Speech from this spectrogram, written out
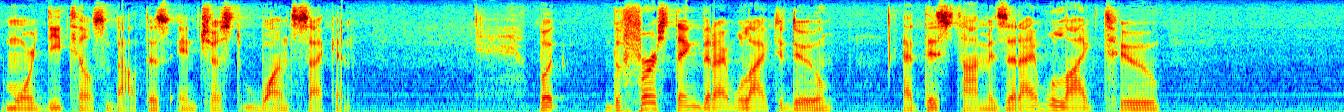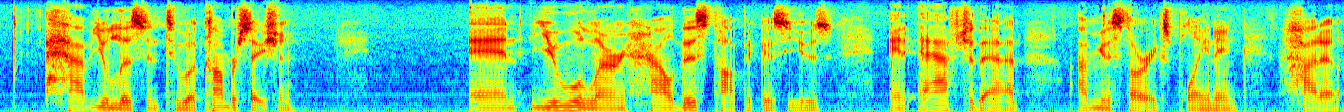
more details about this in just one second. But the first thing that I would like to do at this time is that I would like to have you listen to a conversation and you will learn how this topic is used. And after that, I'm going to start explaining how to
